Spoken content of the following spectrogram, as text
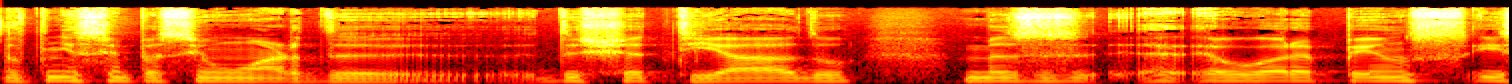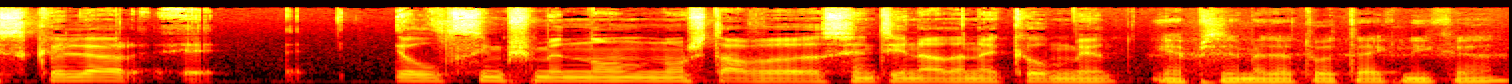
ele tinha sempre assim um ar de, de chateado, mas eu agora penso, e se calhar ele simplesmente não, não estava a sentir nada naquele momento. E é precisamente a tua técnica.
